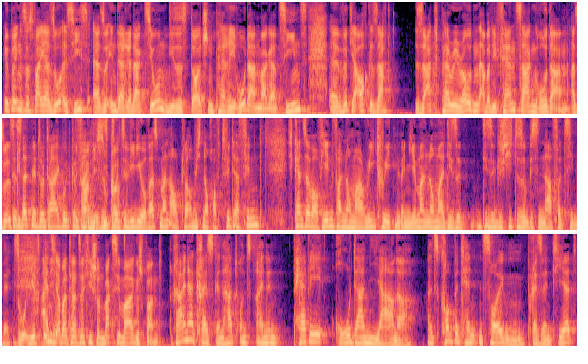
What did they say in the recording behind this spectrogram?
Übrigens, es war ja so, es hieß, also in der Redaktion dieses deutschen Peri Rodan Magazins äh, wird ja auch gesagt, sagt Perry Roden, aber die Fans sagen Rodan. Also es das gibt, hat mir total gut gefallen, dieses super. kurze Video, was man auch, glaube ich, noch auf Twitter findet. Ich kann es aber auf jeden Fall nochmal retweeten, wenn jemand nochmal diese, diese Geschichte so ein bisschen nachvollziehen will. So, jetzt bin also, ich aber tatsächlich schon maximal gespannt. Rainer Kresken hat uns einen Perry Rodanianer als kompetenten Zeugen präsentiert,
